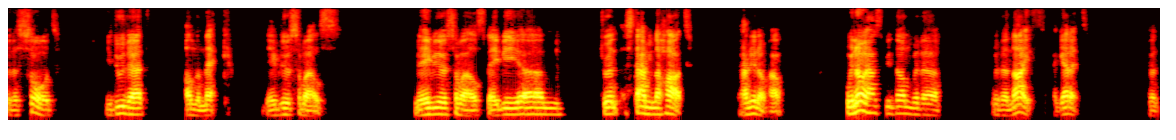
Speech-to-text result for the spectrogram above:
with a sword? You do that on the neck. Maybe do somewhere else. Maybe do somewhere else. Maybe um, stab in the heart. How do you know how? We know it has to be done with a with a knife. I get it but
